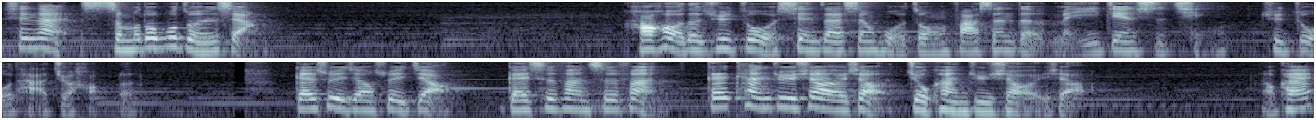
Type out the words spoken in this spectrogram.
现在什么都不准想，好好的去做现在生活中发生的每一件事情，去做它就好了。该睡觉睡觉，该吃饭吃饭，该看剧笑一笑就看剧笑一笑，OK。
